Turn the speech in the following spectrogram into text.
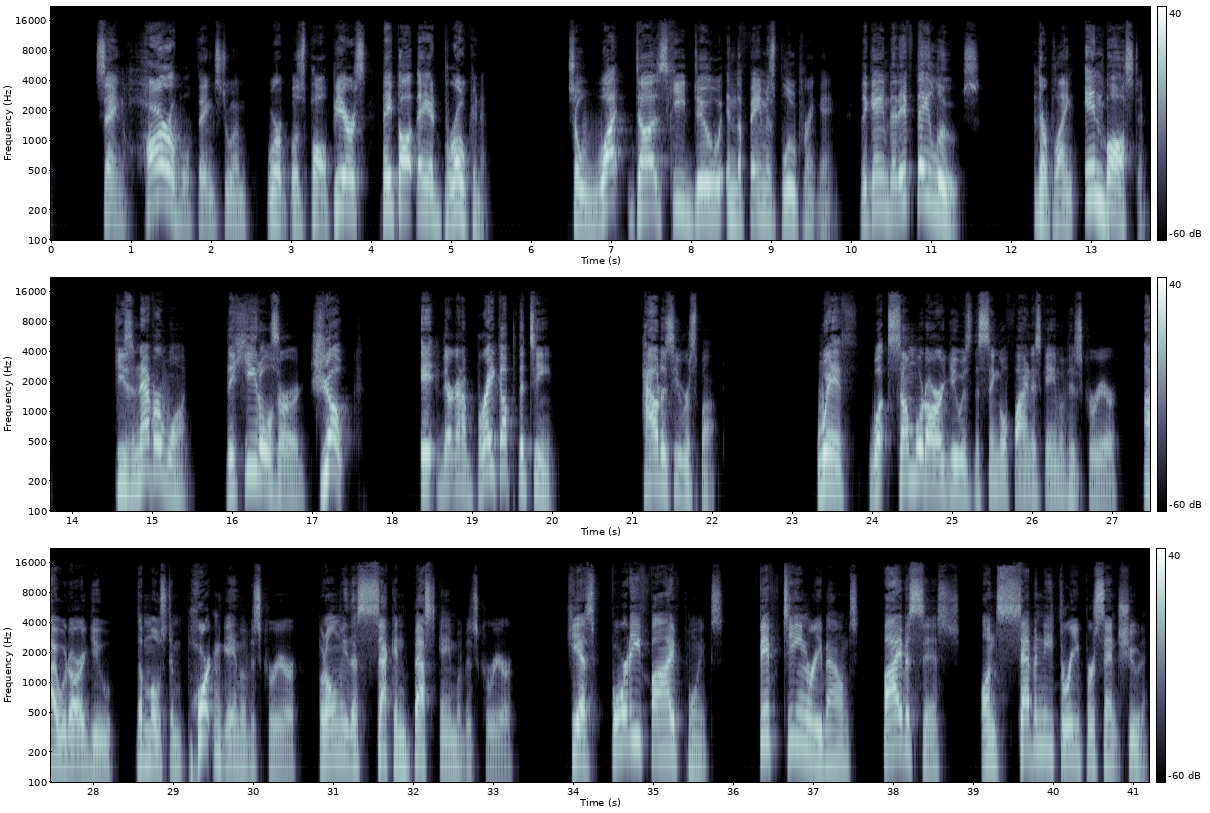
saying horrible things to him. Were, was Paul Pierce. They thought they had broken him. So, what does he do in the famous blueprint game? The game that if they lose, they're playing in Boston. He's never won. The Heatles are a joke. It, they're going to break up the team. How does he respond? With what some would argue is the single finest game of his career. I would argue the most important game of his career, but only the second best game of his career. He has 45 points, 15 rebounds, five assists on 73% shooting,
